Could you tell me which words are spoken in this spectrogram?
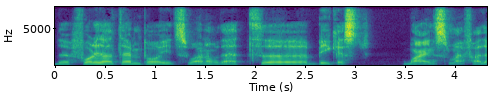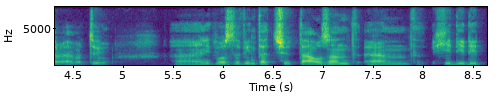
the Fuori dal Tempo it's one of that uh, biggest wines my father ever do. Uh, and it was the vintage 2000 and he did it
